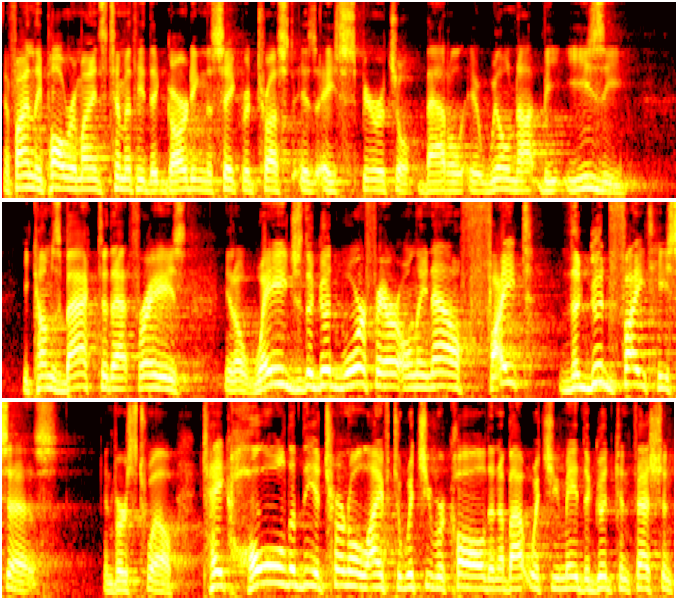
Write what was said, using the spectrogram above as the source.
And finally, Paul reminds Timothy that guarding the sacred trust is a spiritual battle. It will not be easy. He comes back to that phrase, you know, wage the good warfare, only now fight the good fight, he says in verse 12. Take hold of the eternal life to which you were called and about which you made the good confession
